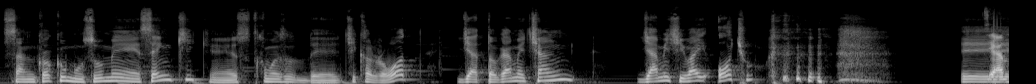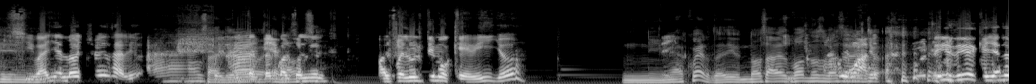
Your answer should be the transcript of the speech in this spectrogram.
Sankoku Musume Senki, que es como eso de Chica Robot, Yatogame-chan, Yami Shibai 8. Eh, Si a mi Shibaya el 8 salió. Ay, Salió el ¿cuál, fue el, 11. cuál fue el último que vi yo? Ni me acuerdo, no sabes vos, no sabes Cuatro. yo. Sí, sí, es que ya no.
